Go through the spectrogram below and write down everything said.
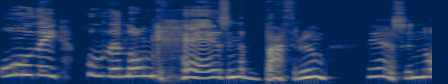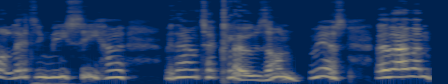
All the all the long hairs in the bathroom. Yes, and not letting me see her without her clothes on. Yes, uh, um,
